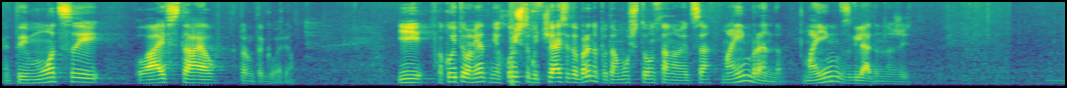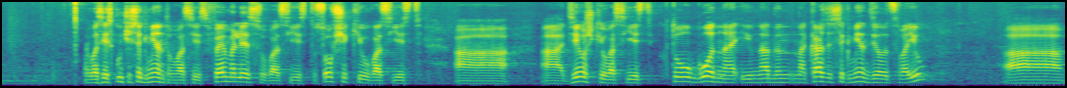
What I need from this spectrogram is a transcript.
Это эмоции, лайфстайл, о котором ты говорил. И в какой-то момент мне хочется быть частью этого бренда, потому что он становится моим брендом, моим взглядом на жизнь. У вас есть куча сегментов, у вас есть families, у вас есть тусовщики, у вас есть а, а, девушки, у вас есть кто угодно, и надо на каждый сегмент делать свою. А,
